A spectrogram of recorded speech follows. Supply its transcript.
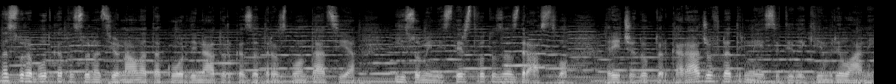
на соработката со Националната координаторка за трансплантација и со Министерството за здравство, рече доктор Караджов на 13 декември лани.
